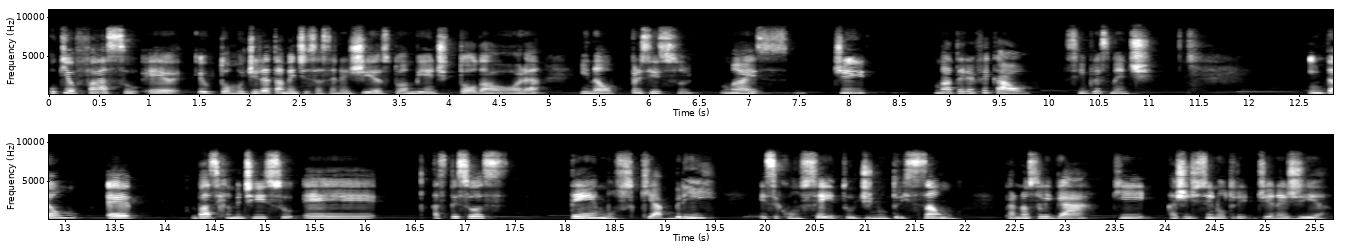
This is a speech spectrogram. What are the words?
o que eu faço é eu tomo diretamente essas energias do ambiente toda hora e não preciso mais de matéria fecal, simplesmente. Então, é basicamente isso. É, as pessoas temos que abrir esse conceito de nutrição para nos ligar que a gente se nutre de energia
